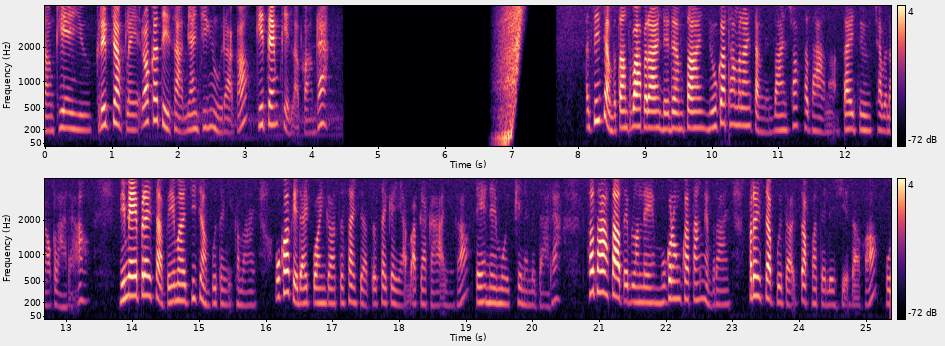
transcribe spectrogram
တမ်ခင်ယူဂရစ်ဂျပ်ကလိုင်းတော့ကတေဆပ်မြိုင်ကြီးငူရကဂီတမ်ကေလောက်ကမ်ရာအကြီးကျယ်မတန်တပါပတိုင်းဒေဒမ်ဆိုင်နုကထမနိုင်ဆောင်တဲ့တန်ဆော့စတာနာတိုင်ကျူချက်မနောက်ကလာတာမိမေပြိဿဘေးမှာကြီးကြံပူတဲ့ကမိုင်းအိုကကေဒိုင်ပွိုင်းကတဆိုင်ကြတဆိုင်ကရပါပလကအင်ကတဲနေမွေဖြစ်နေမတာတာ ဆောတာတာတေပလန်လေမူကရုံကတန်းနေပတိုင်းပြိဿပူတာจับပတ်တယ်လေရှိတော့ကပူ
